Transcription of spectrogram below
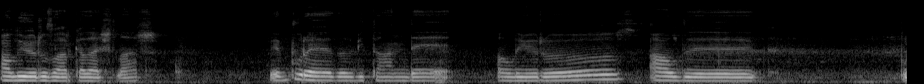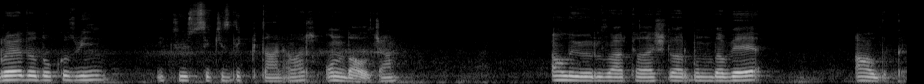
Alıyoruz arkadaşlar. Ve buraya da bir tane de alıyoruz. Aldık. Buraya da 9208'lik bir tane var. Onu da alacağım. Alıyoruz arkadaşlar bunu da ve aldık.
